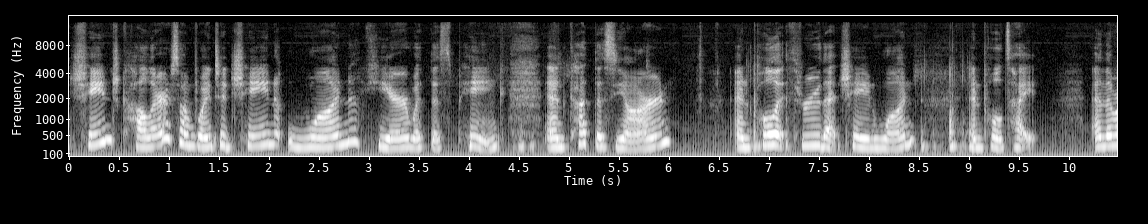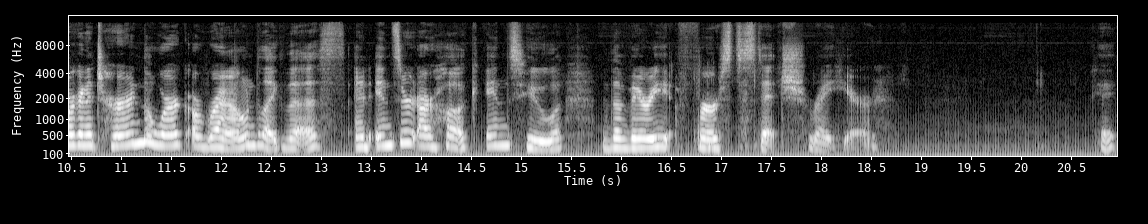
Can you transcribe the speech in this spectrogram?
change color. So I'm going to chain one here with this pink and cut this yarn and pull it through that chain one and pull tight. And then we're going to turn the work around like this and insert our hook into the very first stitch right here. Okay,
